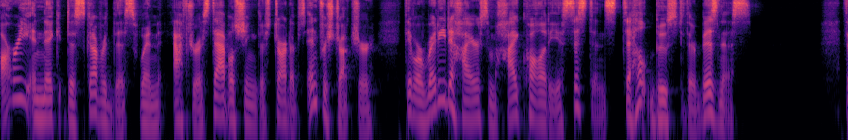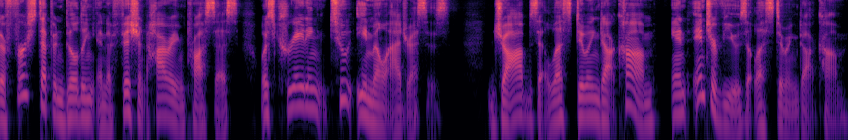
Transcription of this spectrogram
Ari and Nick discovered this when, after establishing their startup's infrastructure, they were ready to hire some high quality assistants to help boost their business. Their first step in building an efficient hiring process was creating two email addresses jobs at lessdoing.com and interviews at lessdoing.com.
